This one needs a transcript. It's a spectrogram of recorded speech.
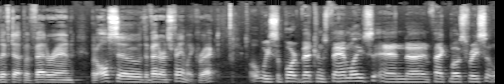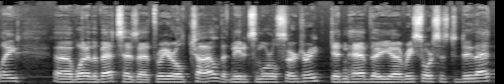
lift up a veteran, but also the veteran's family, correct? We support veterans' families, and uh, in fact, most recently, uh, one of the vets has a three year old child that needed some oral surgery, didn't have the uh, resources to do that,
